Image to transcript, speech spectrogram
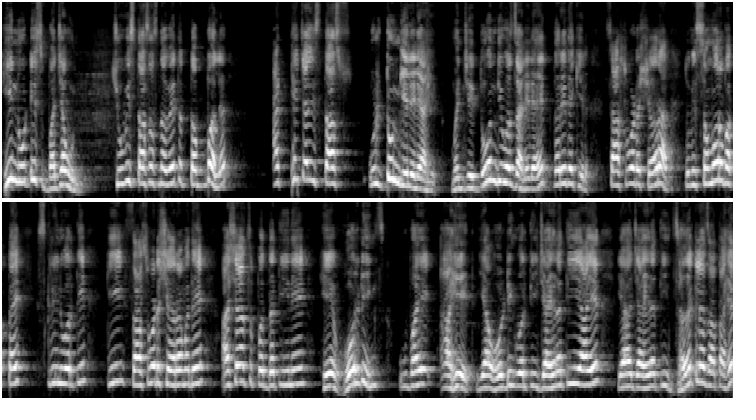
ही नोटीस बजावून चोवीस तासच नव्हे तर तब्बल अठ्ठेचाळीस तास उलटून गेलेले आहेत. म्हणजे दोन दिवस झालेले आहेत. तरी देखील सासवड शहरात तुम्ही समोर बघताय स्क्रीनवरती की सासवड शहरामध्ये अशाच पद्धतीने हे होर्डिंग्स उभे आहेत. या होर्डिंगवरती जाहिराती आहेत. या जाहिराती झळकल्या जात आहेत.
